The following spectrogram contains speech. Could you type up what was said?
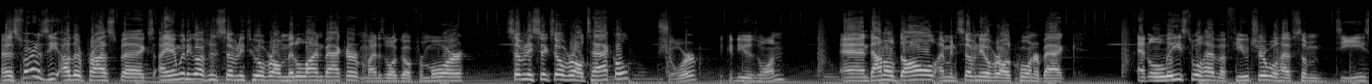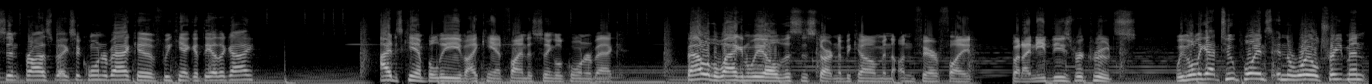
And as far as the other prospects, I am going to go after the 72 overall middle linebacker. Might as well go for more. 76 overall tackle. Sure, we could use one. And Donald Dahl, I mean, 70 overall cornerback. At least we'll have a future. We'll have some decent prospects at cornerback if we can't get the other guy. I just can't believe I can't find a single cornerback. Battle of the Wagon Wheel, this is starting to become an unfair fight. But I need these recruits. We've only got two points in the Royal Treatment.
